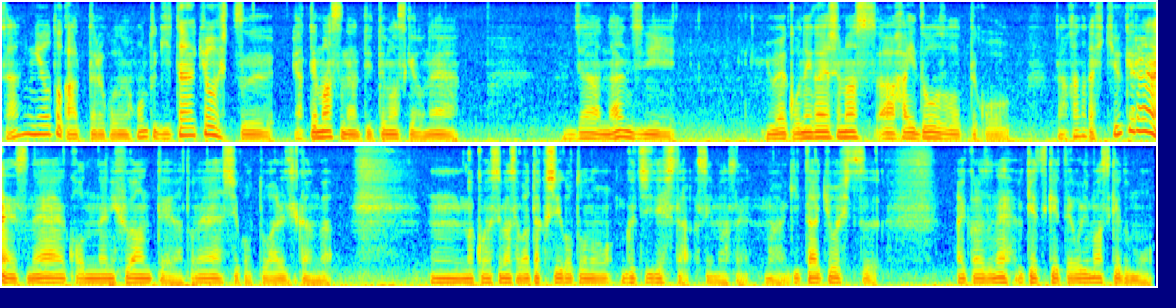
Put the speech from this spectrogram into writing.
残業とかあったらこのほんとギター教室やってますなんて言ってますけどね。じゃあ何時に予約お願いします。あはいどうぞってこうなかなか引き受けられないですね。こんなに不安定だとね仕事終わる時間が。うんまあこれすいません。私事の愚痴でした。すいません。まあギター教室相変わらずね受け付けておりますけども。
